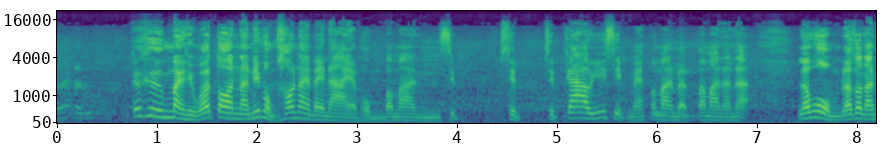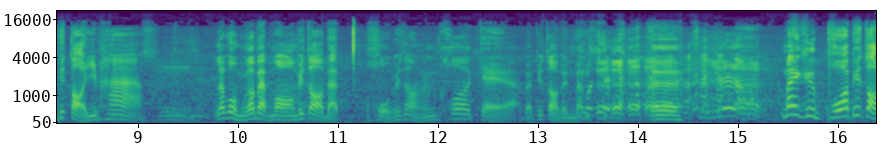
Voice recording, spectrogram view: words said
มากอะลูกก็คือหมายถึงว่าตอนนั้นที่ผมเข้านายใบนายอะผมประมาณ 10 10 19 20ไหมประมาณแบบประมาณนั้นอะแล้วผมแล้วตอนนั้นพี่ต่อ 25 แล้วผมก็แบบมองพี่ต่อแบบโอ้โหพี่ต่อมันโคตรแก่อะแบบพี่ต่อเป็นแบบเอออย่างนี้ได้เหรอ ไม่คือเพราะว่าพี่ต่อ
